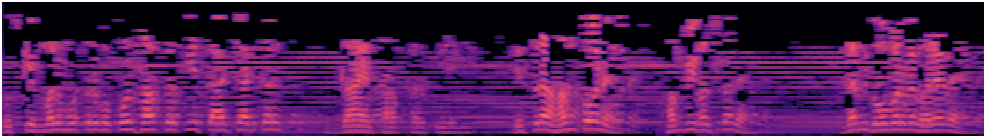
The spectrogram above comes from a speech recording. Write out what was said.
उसके मल मूत्र को कौन साफ़ करती है? चाट चाट कर गाय साफ़ करती है इस तरह हम कौन है? हम भी वत्सल है। गंद गोबर में भरे हुए हैं।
